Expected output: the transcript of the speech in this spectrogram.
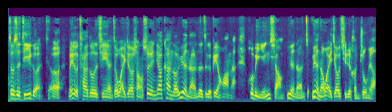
这是第一个，呃，没有太多的经验在外交上，所以人家看到越南的这个变化呢，会不会影响越南？越南外交其实很重要，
